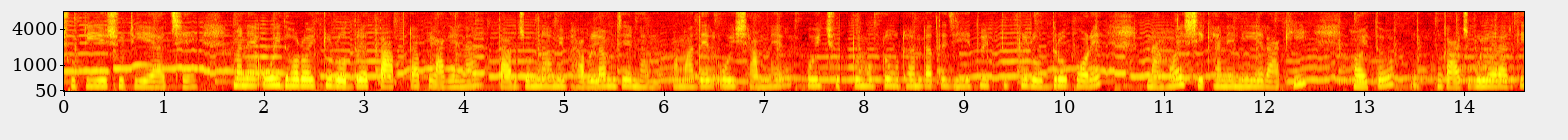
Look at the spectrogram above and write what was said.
শুটিয়ে শুটিয়ে আছে। মানে ওই ধরো একটু রোদ্রের তাপ টাপ লাগে না, তার জন্য আমি ভাবলাম যে না, আমাদের ওই সামনের ওই ছোট্ট মোট্ট উঠানটাতে যেহেতু একটু একটু রৌদ্র পড়ে, না হয় সেখানে নিয়ে রাখি, হয়তো গাছগুলোর আর কি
